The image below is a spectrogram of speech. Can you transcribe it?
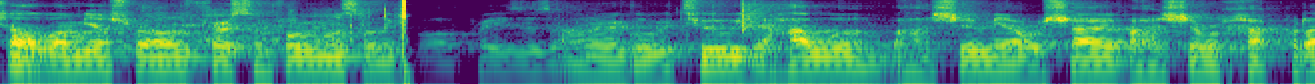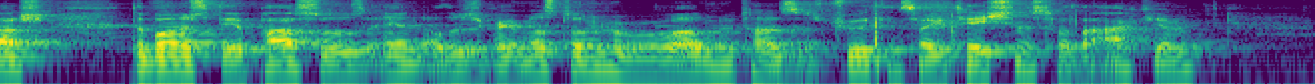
Shalom Yashral, first and foremost, want to give all praises, honor, and glory to Yahweh, Bahashem, Yahushai, Bahashem, Chakodash, the bonus to the apostles and others of great millstone who were well and who taught us the truth, and salutations to the Akim,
